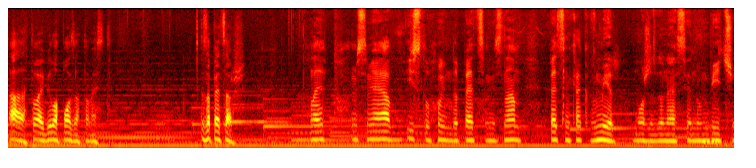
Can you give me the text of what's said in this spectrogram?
Da, da, to je bilo poznato mesto. Za pecaš. Lepo. Mislim, ja, ja isto volim da pecam i znam pecanje kakav mir može da donese jednom biću.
